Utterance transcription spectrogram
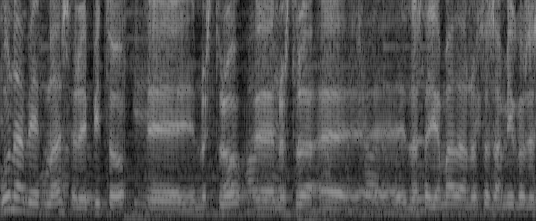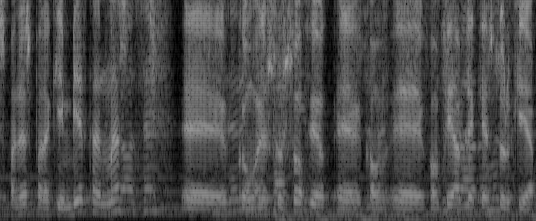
Una vez más, repito, eh, eh, nuestra, eh, nuestra llamada a nuestros amigos españoles para que inviertan más con, en su socio confiable que es Turquía.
